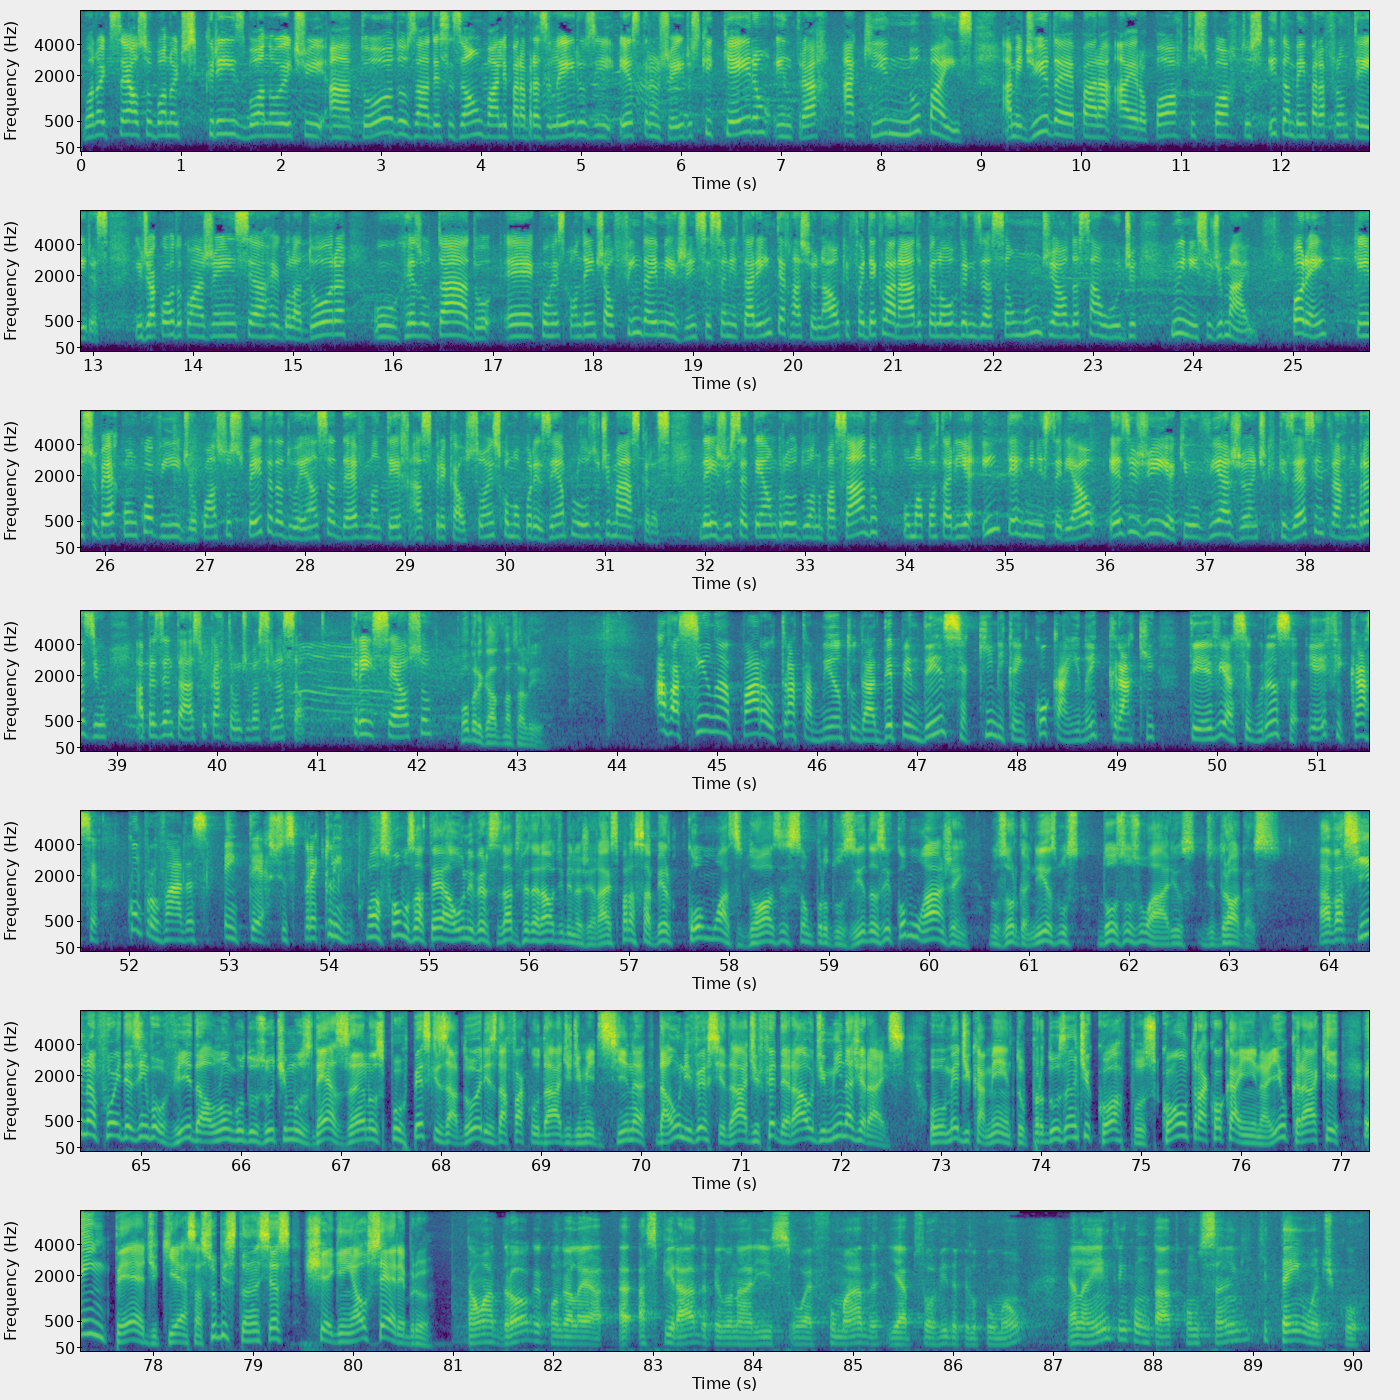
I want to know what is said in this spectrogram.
Boa noite, Celso. Boa noite, Cris. Boa noite a todos. A decisão vale para brasileiros e estrangeiros que queiram entrar aqui no país. A medida é para aeroportos, portos e também para fronteiras. E de acordo com a agência reguladora, o resultado é correspondente ao fim da emergência sanitária internacional que foi declarado pela Organização Mundial da Saúde no início de maio. Porém, quem estiver com Covid ou com a suspeita da doença deve manter as precauções, como, por exemplo, o uso de máscaras. Desde setembro do ano passado, uma portaria interministerial exigia que o viajante que quisesse entrar no Brasil apresentasse o cartão de vacinação. Cris Celso. Obrigado, Nathalie. A vacina para o tratamento da dependência química em cocaína e crack teve a segurança e a eficácia comprovadas em testes pré-clínicos. Nós fomos até a Universidade Federal de Minas Gerais para saber como as doses são produzidas e como agem nos organismos dos usuários de drogas. A vacina foi desenvolvida ao longo dos últimos 10 anos por pesquisadores da Faculdade de Medicina da Universidade Federal de Minas Gerais. O medicamento produz anticorpos contra a cocaína e o crack e impede que essas substâncias cheguem ao cérebro. Então, a droga, quando ela é aspirada pelo nariz ou é fumada e é absorvida pelo pulmão, ela entra em contato com o sangue que tem o anticorpo.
